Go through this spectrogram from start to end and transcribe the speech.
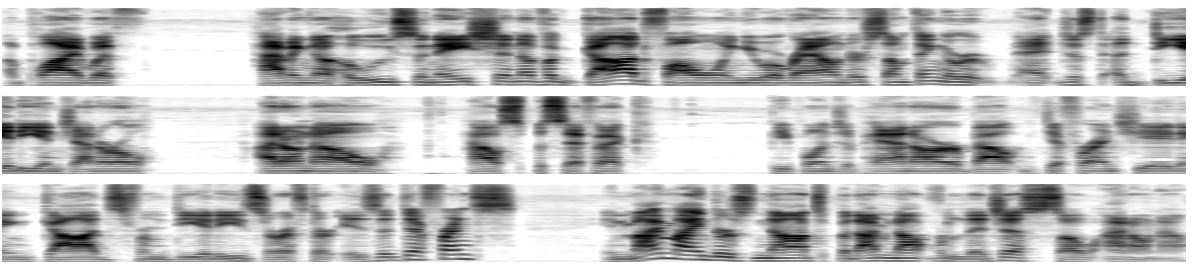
apply with having a hallucination of a god following you around or something, or just a deity in general. I don't know how specific people in Japan are about differentiating gods from deities, or if there is a difference. In my mind, there's not, but I'm not religious, so I don't know.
